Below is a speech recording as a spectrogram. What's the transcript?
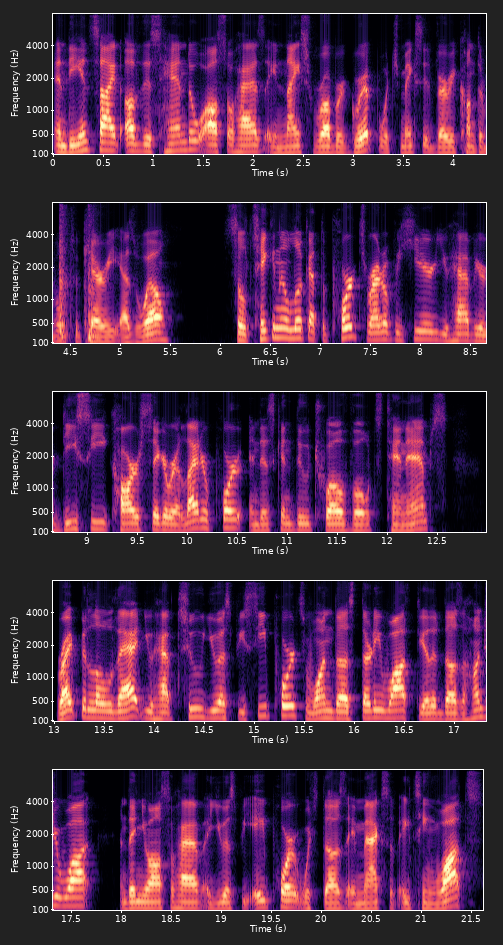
And the inside of this handle also has a nice rubber grip, which makes it very comfortable to carry as well. So taking a look at the ports, right over here, you have your DC car cigarette lighter port, and this can do 12 volts, 10 amps. Right below that, you have two USB-C ports. One does 30 watts, the other does 100 watt. And then you also have a USB-A port, which does a max of 18 watts.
